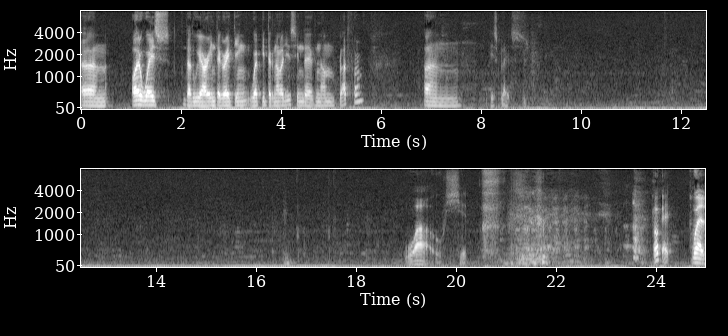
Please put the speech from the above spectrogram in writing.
Um, other ways that we are integrating WebKit technologies in the GNOME platform. Um, this place. Wow, shit. okay, well,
